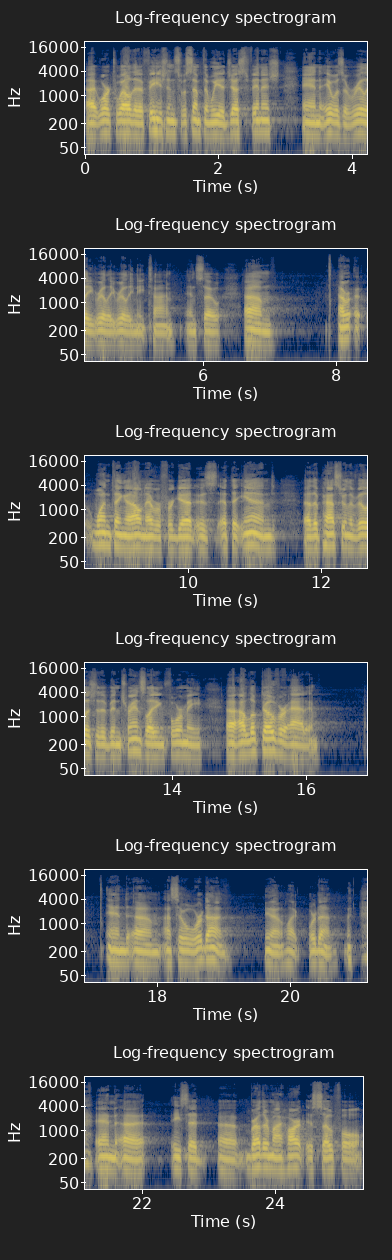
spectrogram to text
uh, it worked well that Ephesians was something we had just finished, and it was a really, really, really neat time. And so, um, I, one thing that I'll never forget is at the end, uh, the pastor in the village that had been translating for me, uh, I looked over at him, and um, I said, "Well, we're done." You know, like we're done. and uh, he said, uh, "Brother, my heart is so full."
